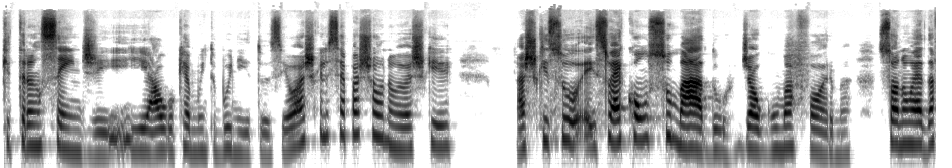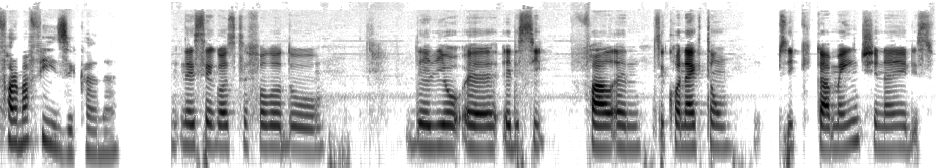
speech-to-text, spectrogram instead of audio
que transcende e é algo que é muito bonito. Assim. Eu acho que eles se apaixonam, eu acho que acho que isso, isso é consumado de alguma forma, só não é da forma física, né? Nesse negócio que você falou do dele, é, eles se é, se conectam psiquicamente, né? Eles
